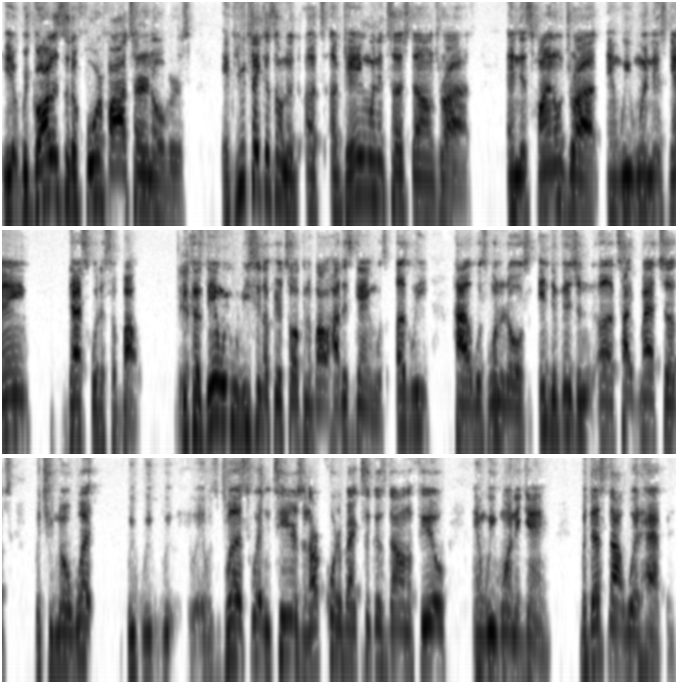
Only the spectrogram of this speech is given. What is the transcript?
You know, regardless of the four or five turnovers, if you take us on a, a, a game-winning touchdown drive and this final drive and we win this game, that's what it's about. Yeah. Because then we will be sitting up here talking about how this game was ugly, how it was one of those in division uh, type matchups. But you know what? We, we we it was blood, sweat, and tears, and our quarterback took us down the field and we won the game. But that's not what happened.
